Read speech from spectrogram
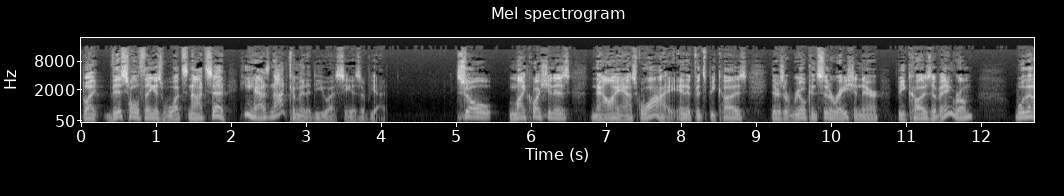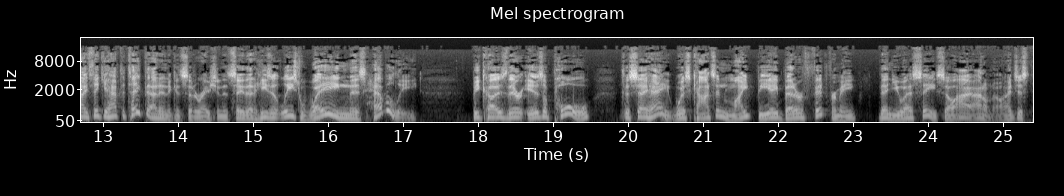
But this whole thing is what's not said. He has not committed to USC as of yet. So my question is now I ask why. And if it's because there's a real consideration there because of Engram, well, then I think you have to take that into consideration and say that he's at least weighing this heavily because there is a pull to say, hey, Wisconsin might be a better fit for me than USC. So I, I don't know. I just,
